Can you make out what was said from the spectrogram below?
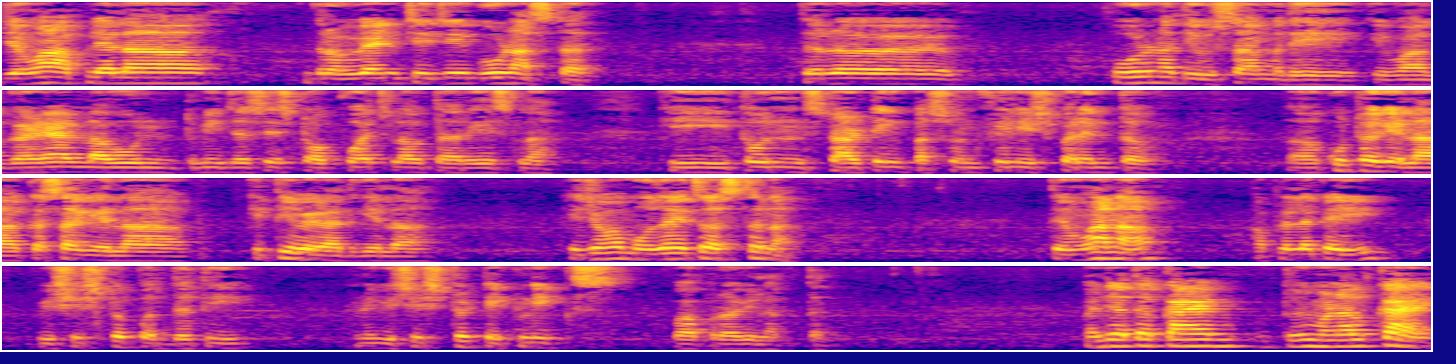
जेव्हा आपल्याला द्रव्यांचे जे गुण असतात तर पूर्ण दिवसामध्ये किंवा घड्याळ लावून तुम्ही जसे स्टॉपवॉच लावता रेसला की इथून स्टार्टिंगपासून फिनिश पर्यंत कुठं गेला कसा गेला किती वेळात गेला हे जेव्हा मोजायचं असतं ना तेव्हा ना आपल्याला काही विशिष्ट पद्धती आणि विशिष्ट टेक्निक्स वापरावी लागतात. म्हणजे आता काय तुम्ही म्हणाल काय?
